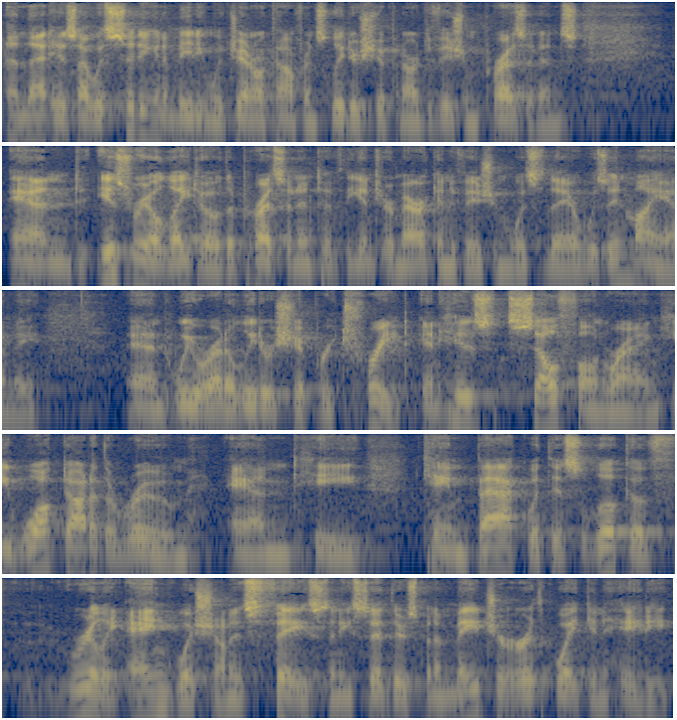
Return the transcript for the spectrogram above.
And that is, I was sitting in a meeting with General Conference leadership and our division presidents, and Israel Leito, the president of the Inter American Division, was there, was in Miami, and we were at a leadership retreat. And his cell phone rang. He walked out of the room and he came back with this look of really anguish on his face. And he said, There's been a major earthquake in Haiti.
